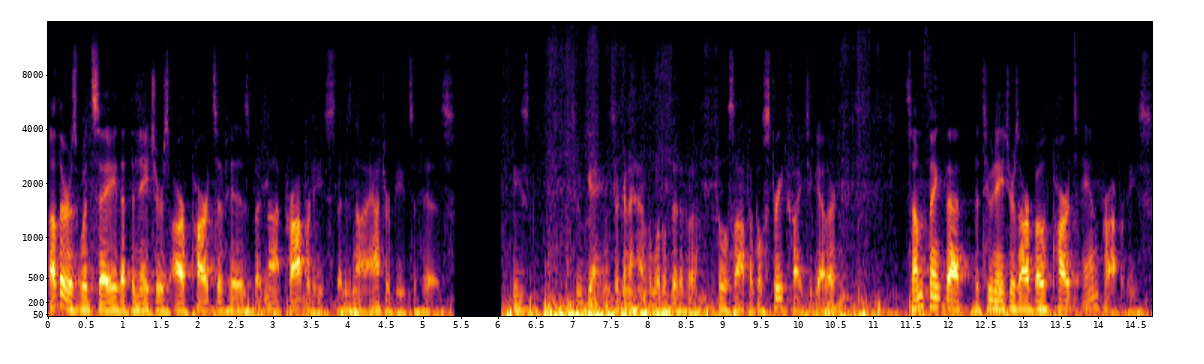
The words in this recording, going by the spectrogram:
Others would say that the natures are parts of his, but not properties, that is, not attributes of his. These two gangs are going to have a little bit of a philosophical street fight together. Some think that the two natures are both parts and properties.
